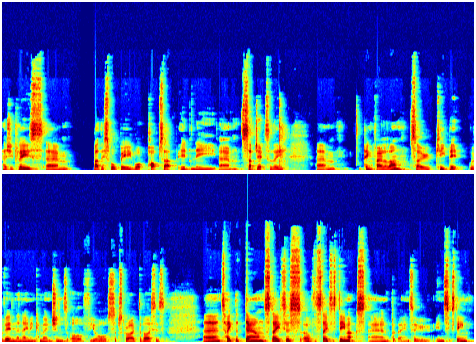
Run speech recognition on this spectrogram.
as you please, um, but this will be what pops up in the um, subject to the um, ping fail alarm. So keep it within the naming conventions of your subscribed devices. And take the down status of the status demux and put that into in16.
